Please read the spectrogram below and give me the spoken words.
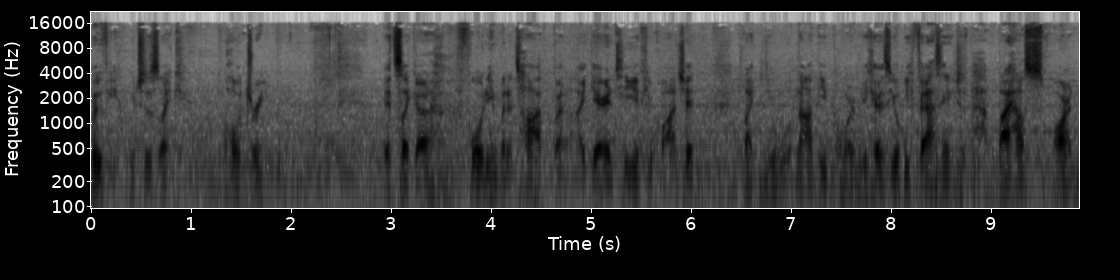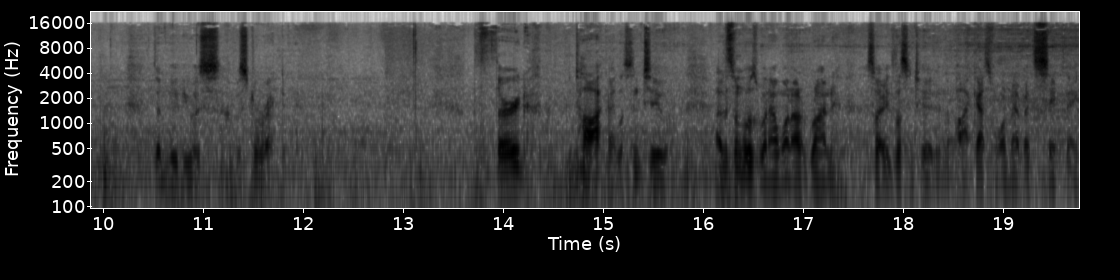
movie, which is like a whole dream it's like a 40 minute talk, but I guarantee you if you watch it, like you will not be bored because you'll be fascinated by how smart the movie was was directed. The third talk I listened to, uh, this one was when I went on a run, so I listened to it in the podcast format, but it's the same thing.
